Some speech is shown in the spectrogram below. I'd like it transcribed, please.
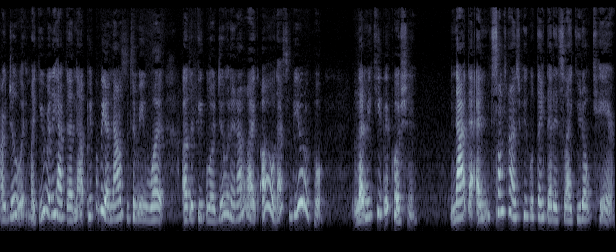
are doing. Like you really have to announce. People be announcing to me what other people are doing, and I'm like, oh, that's beautiful. Let me keep it pushing. Not that, and sometimes people think that it's like you don't care.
